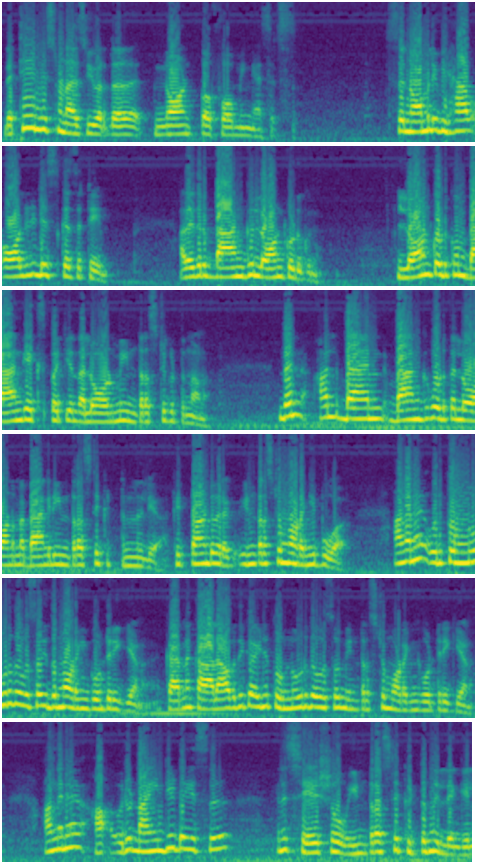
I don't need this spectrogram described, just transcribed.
The term is known as your the non-performing assets. So normally we have already discussed the term. അതായത് ഒരു ബാങ്ക് ലോൺ കൊടുക്കുന്നു ലോൺ കൊടുക്കും ബാങ്ക് എക്സ്പെക്ട് ചെയ്യുന്ന ലോണിന് ഇൻട്രസ്റ്റ് കിട്ടുന്നതാണ്. ദെൻ ആ ബാങ്ക് കൊടുത്ത ലോണിന് ബാങ്കിന് ഇൻട്രസ്റ്റ് കിട്ടുന്നില്ല. കിട്ടാണ്ട് വരെ ഇൻട്രസ്റ്റ് മുടങ്ങി പോവുക അങ്ങനെ ഒരു തൊണ്ണൂറ് ദിവസം ഇത് മുടങ്ങിക്കൊണ്ടിരിക്കുകയാണ്. കാരണം കാലാവധി കഴിഞ്ഞ് തൊണ്ണൂറ് ദിവസവും ഇൻട്രസ്റ്റ് മുടങ്ങിക്കൊണ്ടിരിക്കുകയാണ്. അങ്ങനെ ഒരു നയന്റി ഡേയ്സ് ശേഷവും ഇൻട്രസ്റ്റ് കിട്ടുന്നില്ലെങ്കിൽ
